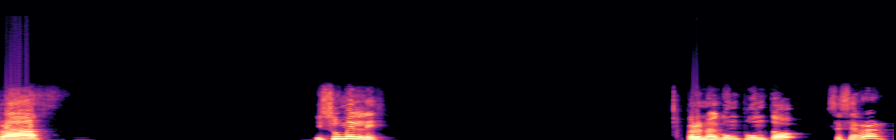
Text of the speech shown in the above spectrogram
Raz y súmenle. Pero en algún punto se cerraron.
